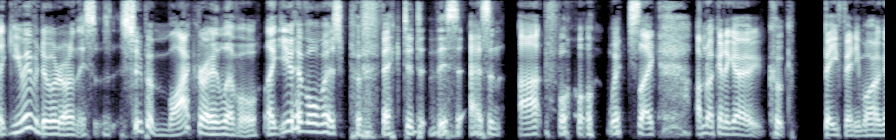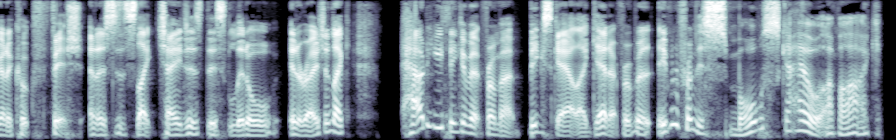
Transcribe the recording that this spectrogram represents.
Like you even do it on this super micro level. Like you have almost perfected this as an art form, which like I'm not going to go cook beef anymore. I'm going to cook fish, and it's just like changes this little iteration. Like how do you think of it from a big scale? I get it, from but even from this small scale, I'm like,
